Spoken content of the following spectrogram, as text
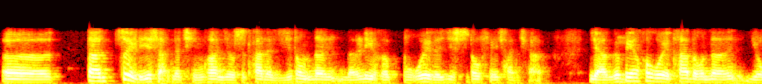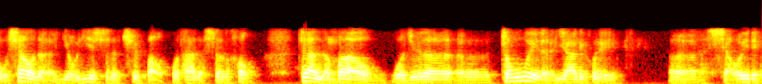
呃，但最理想的情况就是他的移动能能力和补位的意识都非常强，两个边后卫他都能有效的、有意识的去保护他的身后。这样的话，我觉得呃中卫的压力会呃小一点，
